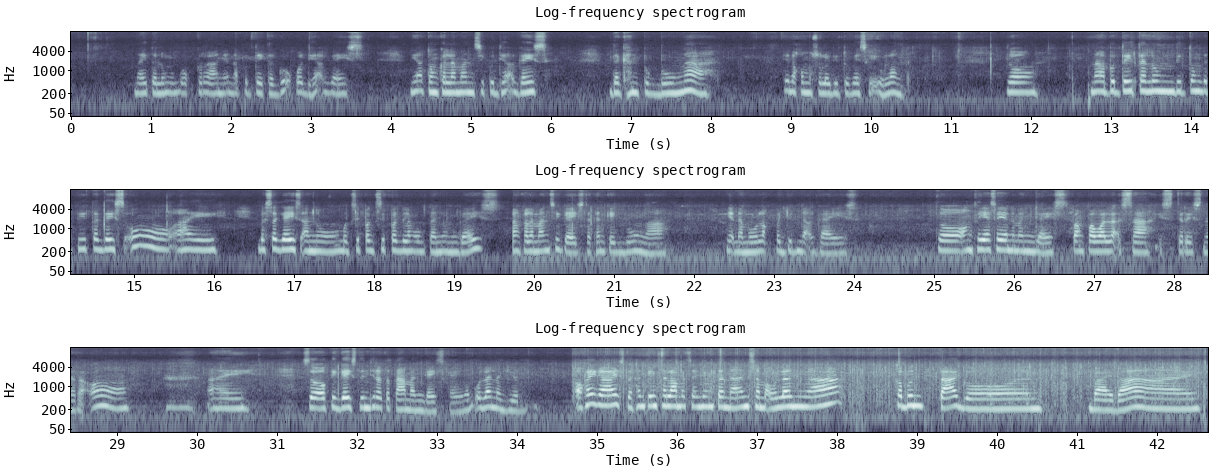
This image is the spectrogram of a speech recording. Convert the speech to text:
na ay talong og okra ni na pud kay kago ko diha guys. Ni atong kalamansi pud diha guys. Daghan pug bunga. Di na ko mosulod dito guys kay ulan. So, naabot tay talong ditong dapita guys. Oh, ay Basta guys, ano, magsipag-sipag lang og tanom guys. Ang kalamansi guys, takan kay bunga. Yan namulak pa jud na guys. So, ang saya-saya naman guys, pangpawala sa stress na ra. Oh. Ay. So, okay guys, din sila tataman guys kay nag-ulan na gyud. Okay guys, daghan kayong salamat sa inyong tanan sa maulan nga kabuntagon. Bye bye.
